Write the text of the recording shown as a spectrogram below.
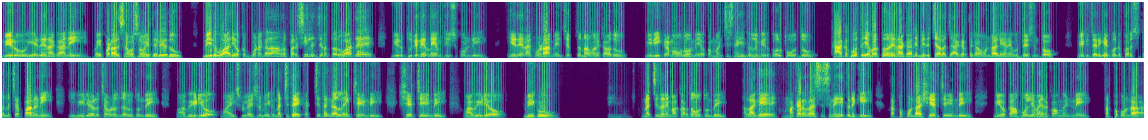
మీరు ఏదైనా కానీ భయపడాల్సిన అవసరం అయితే లేదు. మీరు వారి యొక్క గుణగణాలను పరిశీలించిన తరువాతే మీరు తుది నిర్ణయం తీసుకోండి. ఏదైనా కూడా మేము చెప్తున్నామని కాదు. మీరు ఈ క్రమంలో మీ యొక్క మంచి స్నేహితులను మీరు కోల్పోవద్దు. కాకపోతే ఎవరితోనైనా కానీ మీరు చాలా జాగ్రత్తగా ఉండాలి అనే ఉద్దేశంతో మీకు జరిగే కొన్ని పరిస్థితులను చెప్పాలని ఈ వీడియోలో చెప్పడం జరుగుతుంది. మా వీడియో, మా ఎక్స్‌ప్లనేషన్ మీకు నచ్చితే ఖచ్చితంగా లైక్ చేయండి, షేర్ చేయండి. మా వీడియో మీకు నచ్చిందని మాకు అర్థమవుతుంది. అలాగే మకర రాశి స్నేహితునికి తప్పకుండా షేర్ చేయండి. మీ యొక్క అమూల్యమైన కామెంట్‌ని తప్పకుండా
